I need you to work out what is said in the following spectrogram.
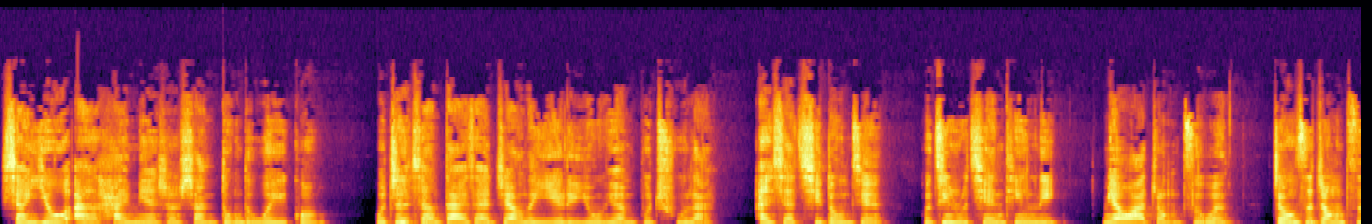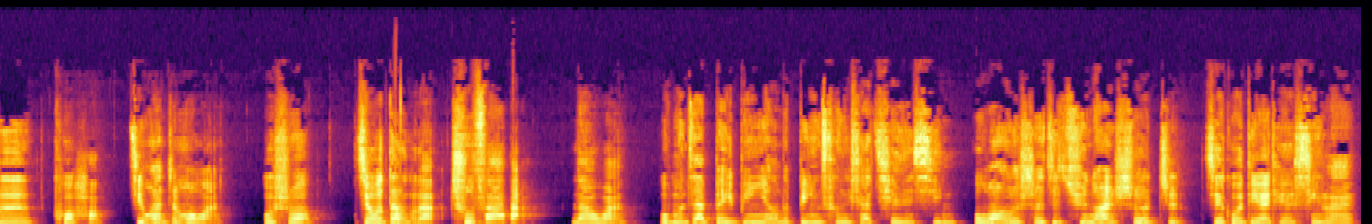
像幽暗海面上闪动的微光。我真想待在这样的夜里，永远不出来。按下启动键，我进入潜艇里。妙蛙种子问。种子，种子。括号，今晚这么晚，我说久等了，出发吧。那晚我们在北冰洋的冰层下前行，我忘了设计取暖设置，结果第二天醒来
